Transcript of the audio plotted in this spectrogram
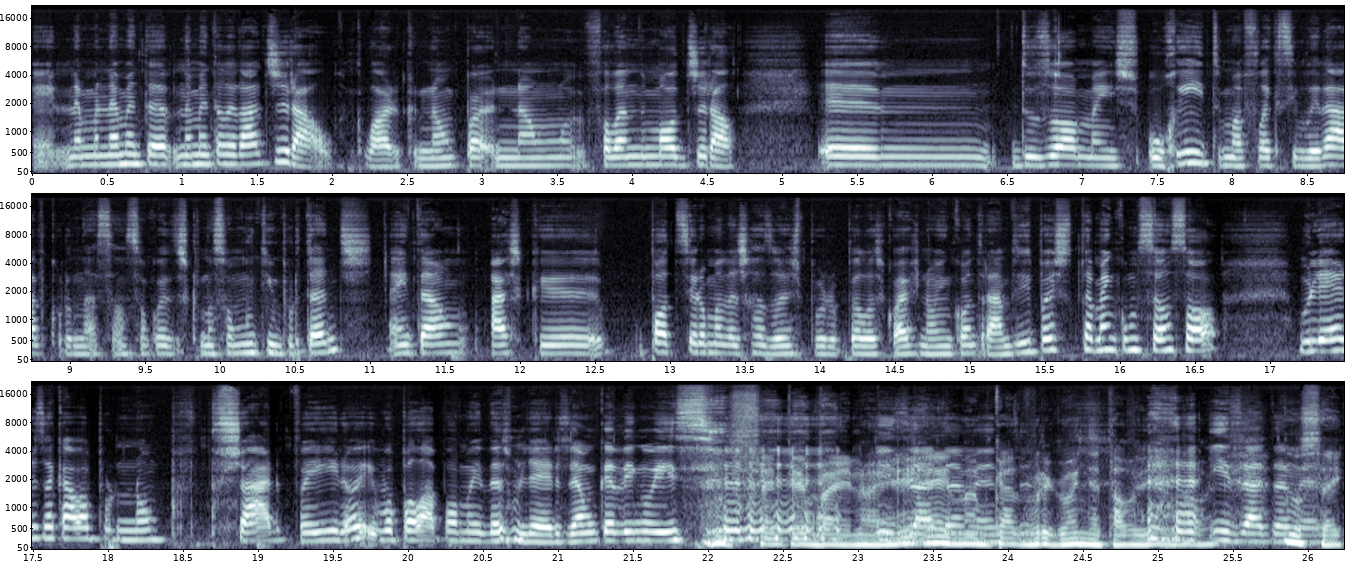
é, na, na, na mentalidade geral, claro que não, não falando de modo geral, um, dos homens, o ritmo, a flexibilidade, a coordenação são coisas que não são muito importantes, então acho que pode ser uma das razões por, pelas quais não encontramos. E depois também, como são só mulheres, acaba por não puxar para ir, e vou para lá para o meio das mulheres, é um bocadinho isso. Sentem bem, não é? Exatamente. É um bocado de vergonha, talvez. Não, é? Exatamente. não sei,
